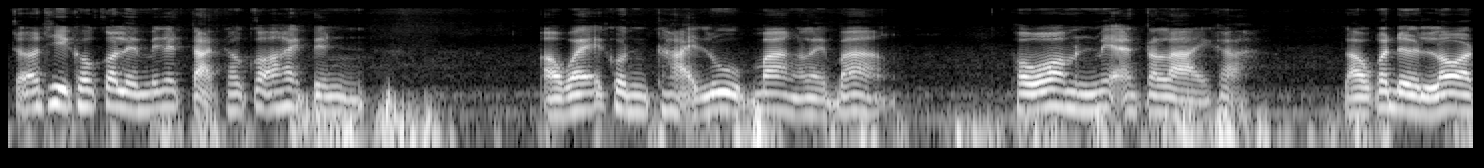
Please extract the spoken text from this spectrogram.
เจ้าหน้าที่เขาก็เลยไม่ได้ตัดเขาก็ให้เป็น เอาไว้ให้คนถ่ายรูปบ้างอะไรบ้าง เพราะว่ามันไม่อันตรายค่ะ เราก็เดินลอด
